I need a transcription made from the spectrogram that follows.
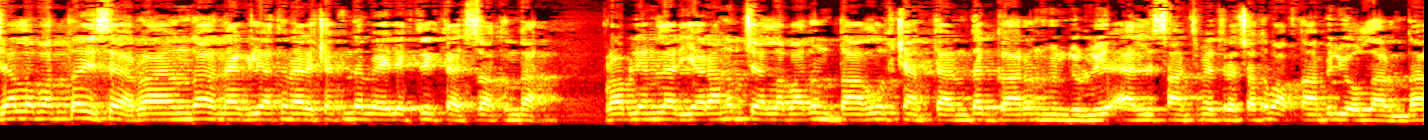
Cəllabadda isə rayonda nəqliyyatın hərəkətində və elektrik təchizatında problemlər yaranıb. Cəllabadın dağlıq kəndlərində qarın hündürlüyü 50 sm-ə çatıb, avtomobil yollarında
